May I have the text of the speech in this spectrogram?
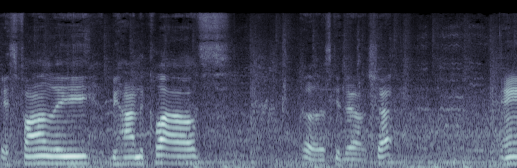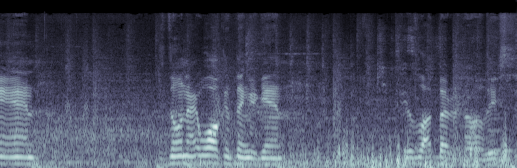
is finally behind the clouds. Uh, let's get that out of shot. And it's doing that walking thing again. Feels a lot better though, at least.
